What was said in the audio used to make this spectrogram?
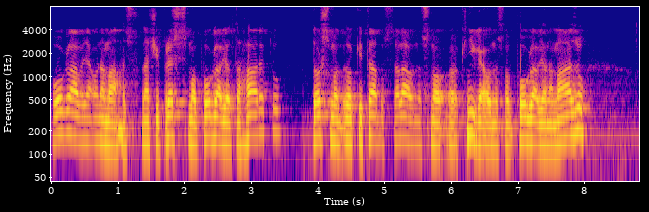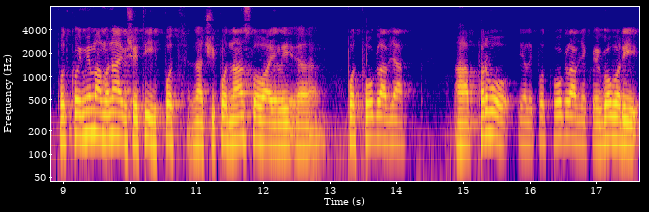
poglavlja o namazu. Znači prešli smo poglavlja o taharetu, došli smo do kitabu sala, odnosno knjiga, odnosno poglavlja o namazu, pod kojim imamo najviše tih pod, znači pod naslova ili e, pod poglavlja a prvo je pod poglavlje koje govori e,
